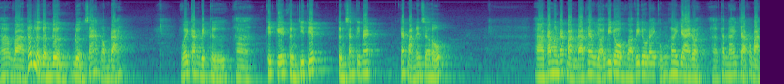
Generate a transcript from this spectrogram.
à, và rất là gần đường đường xá rộng rãi. Với căn biệt thự à, thiết kế từng chi tiết từng cm các bạn nên sở hữu. À, cảm ơn các bạn đã theo dõi video và video đây cũng hơi dài rồi. À, thân ái chào các bạn.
